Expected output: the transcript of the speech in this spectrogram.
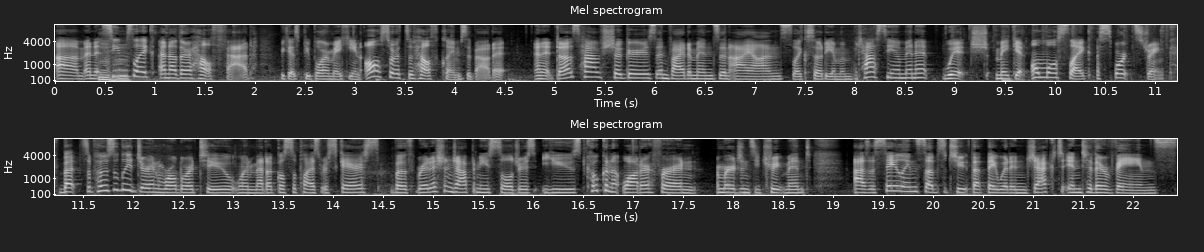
Um, and it seems like another health fad because people are making all sorts of health claims about it. And it does have sugars and vitamins and ions like sodium and potassium in it, which make it almost like a sports drink. But supposedly during World War II, when medical supplies were scarce, both British and Japanese soldiers used coconut water for an emergency treatment as a saline substitute that they would inject into their veins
